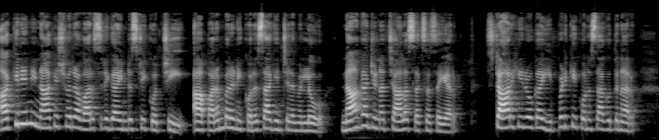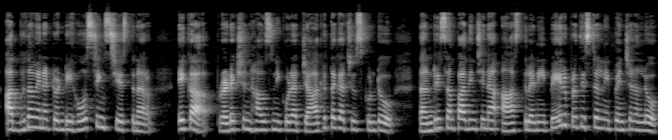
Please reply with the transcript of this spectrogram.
అక్కినేని నాగేశ్వరరావు వారసుడిగా ఇండస్ట్రీకి వచ్చి ఆ పరంపరని కొనసాగించడంలో నాగార్జున చాలా సక్సెస్ అయ్యారు. స్టార్ హీరోగా ఇప్పటికీ కొనసాగుతున్నారు. అద్భుతమైనటువంటి హోస్టింగ్స్ చేస్తున్నారు. ఇక ప్రొడక్షన్ హౌస్ని కూడా జాగ్రత్తగా చూసుకుంటూ తండ్రి సంపాదించిన ఆస్తులని పేరు ప్రతిష్టల్ని పెంచడంలో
